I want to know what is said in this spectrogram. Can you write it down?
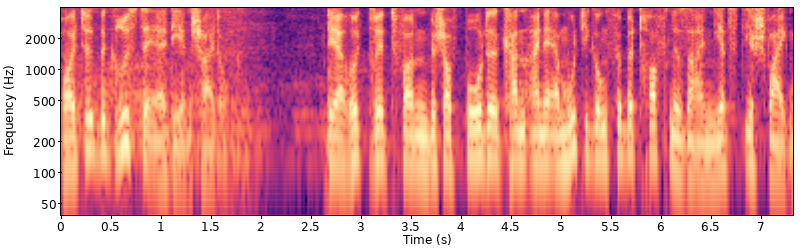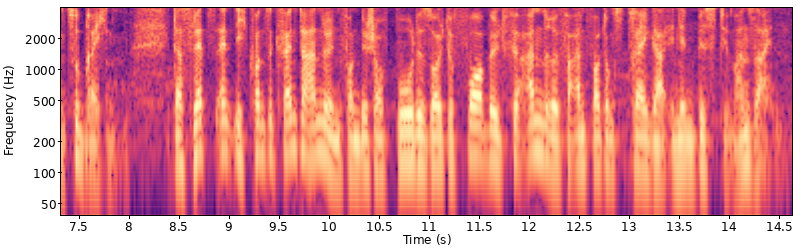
Heute begrüßte er die Entscheidung. Der Rücktritt von Bischof Bode kann eine Ermutigung für Betroffene sein, jetzt ihr Schweigen zu brechen. Das letztendlich konsequente Handeln von Bischof Bode sollte Vorbild für andere Verantwortungsträger in den Bistümern sein.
